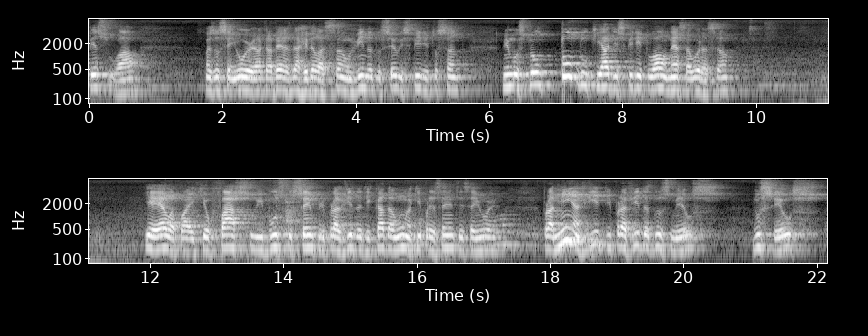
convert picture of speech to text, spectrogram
pessoal. Mas o Senhor, através da revelação vinda do seu Espírito Santo, me mostrou tudo o que há de espiritual nessa oração e é ela, Pai, que eu faço e busco sempre para a vida de cada um aqui presente, Senhor, para a minha vida e para a vida dos meus, dos seus,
